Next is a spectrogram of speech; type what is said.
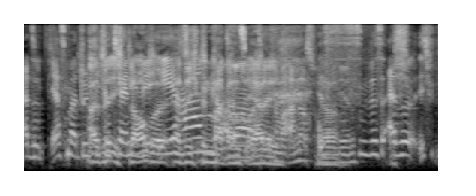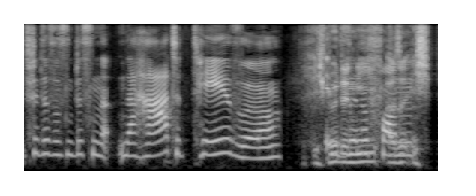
also erstmal durch Also die ich Kriterien, glaube, die wir eh also ich haben, bin mal ganz ehrlich. Ja. bisschen, also ich finde, das ist ein bisschen eine harte These. Ich würde nie, also ich,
